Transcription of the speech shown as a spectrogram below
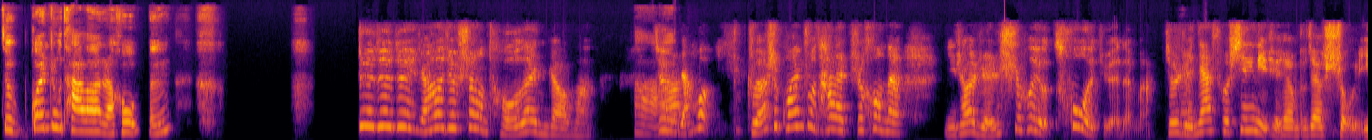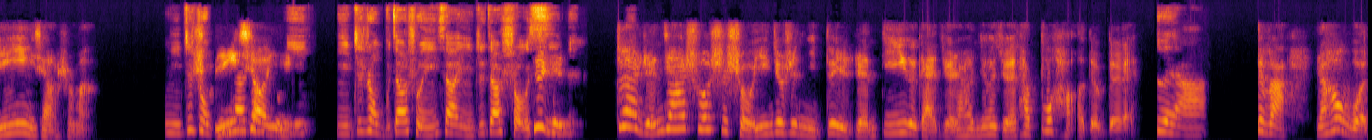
就关注他了，然后嗯，对对对，然后就上头了，你知道吗？啊，就然后主要是关注他了之后呢，你知道人是会有错觉的嘛？就是人家说心理学上不叫首因印象是吗？你这种首因效应，你这种不叫首因效应，这叫熟悉。对啊，人家说是首因，就是你对人第一个感觉，然后你就会觉得他不好，对不对？对啊，对吧？然后我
